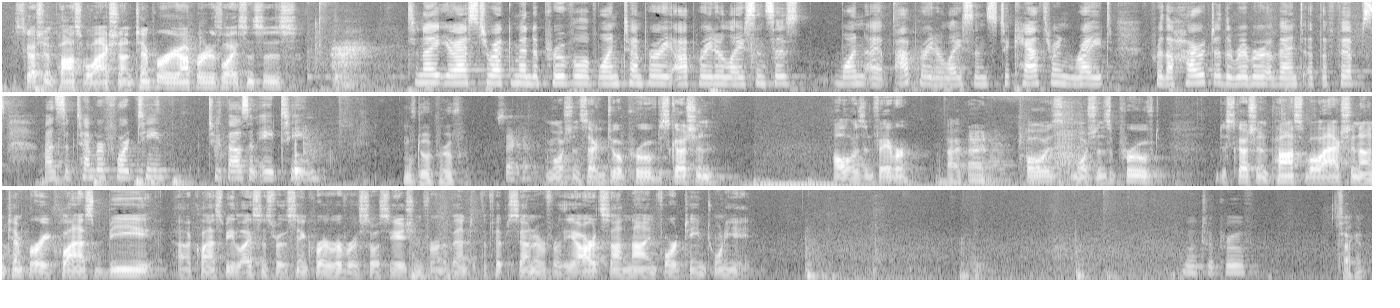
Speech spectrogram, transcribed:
Discussion and possible action on temporary operators licenses. Tonight, you're asked to recommend approval of one temporary operator licenses, one uh, operator license to Catherine Wright for the Heart of the River event at the Phipps on September 14th, 2018. Move to approve? Second. A motion and second to approve. Discussion? All those in favor? Aye. Opposed? Motion's approved. Discussion and possible action on temporary Class B, uh, Class B license for the St. Croix River Association for an event at the Phipps Center for the Arts on 9/14/28. Move to approve. Second?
